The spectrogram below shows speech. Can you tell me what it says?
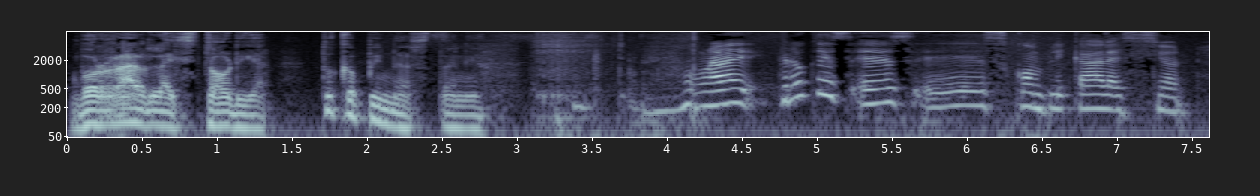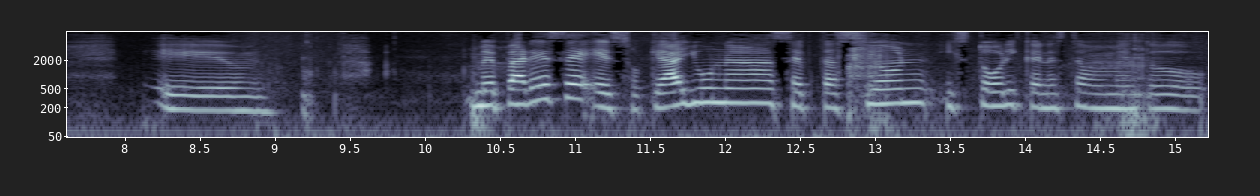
borrar la historia. ¿Tú qué opinas, Tania? Creo que es, es, es complicada la decisión. Eh, me parece eso, que hay una aceptación histórica en este momento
